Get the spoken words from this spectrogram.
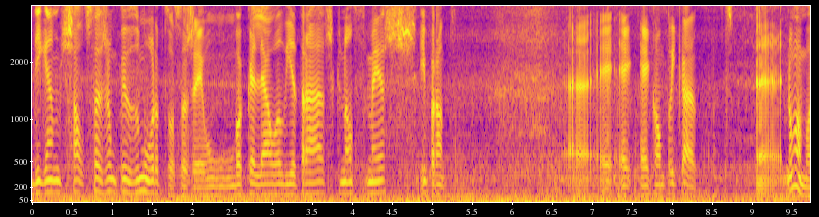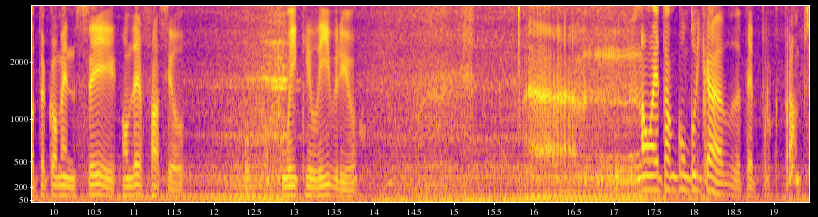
digamos, salvo seja um peso morto, ou seja, é um bacalhau ali atrás que não se mexe e pronto. Uh, é, é, é, complicado. Uh, numa moto como NC, onde é fácil o equilíbrio, não é tão complicado, até porque, pronto,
